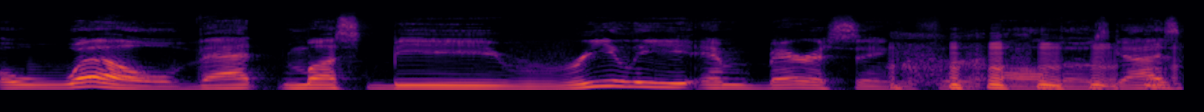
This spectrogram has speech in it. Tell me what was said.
Oh well, that must be really embarrassing for all those guys,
